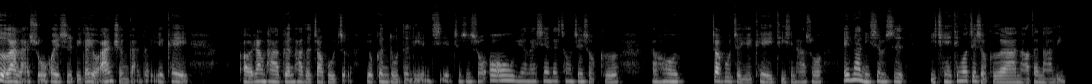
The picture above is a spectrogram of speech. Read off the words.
个案来说会是比较有安全感的，也可以呃让他跟他的照顾者有更多的连接。就是说，哦，原来现在在唱这首歌，然后照顾者也可以提醒他说：“诶，那你是不是以前也听过这首歌啊？然后在哪里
